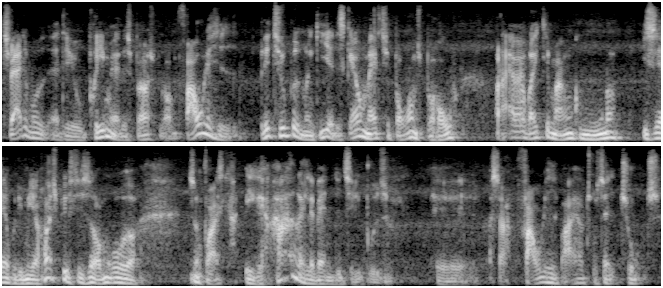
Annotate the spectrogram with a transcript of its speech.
Tværtimod er det jo primært et spørgsmål om faglighed. Og det tilbud, man giver, det skal jo matche borgerens behov. Og der er jo rigtig mange kommuner, især på de mere højspecialiserede områder, som faktisk ikke har relevante tilbud. Øh, altså faglighed vejer trods alt tungt.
